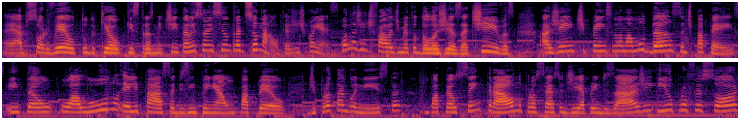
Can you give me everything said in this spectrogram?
é, absorveu tudo que eu quis transmitir? Então, isso é o ensino tradicional, que a gente conhece. Quando a gente fala de metodologias ativas, a gente pensa numa mudança de papéis. Então, o aluno, ele passa a desempenhar um papel de protagonista, um papel central no processo de aprendizagem e o professor,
